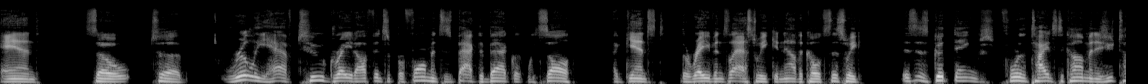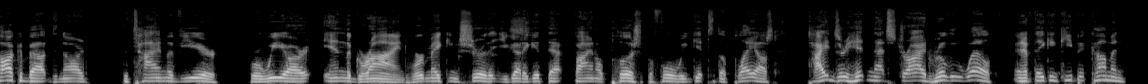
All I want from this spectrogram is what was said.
And so to really have two great offensive performances back to back, like we saw against the Ravens last week and now the Colts this week, this is good things for the Titans to come. And as you talk about, Denard, the time of year where we are in the grind, we're making sure that you got to get that final push before we get to the playoffs. Titans are hitting that stride really well. And if they can keep it coming,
